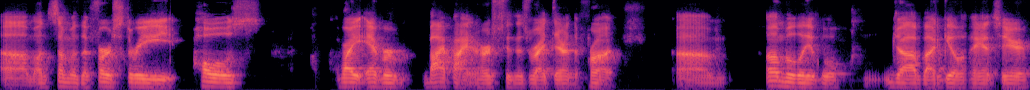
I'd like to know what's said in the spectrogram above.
um, on some of the first three holes right ever by Pinehurst, and it's right there in the front. Um, unbelievable job by Gil Hanse here.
